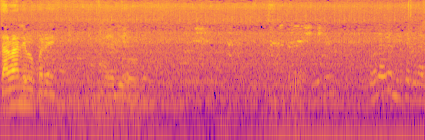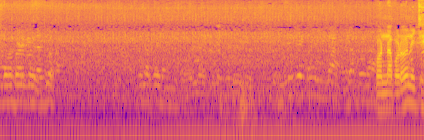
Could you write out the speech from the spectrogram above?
ધારવાના લેવું પડે. કોણ ના પડો નીચે.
